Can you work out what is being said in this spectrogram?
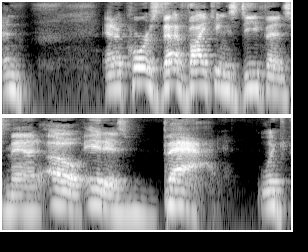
and and of course that Vikings defense, man, oh, it is bad. Like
